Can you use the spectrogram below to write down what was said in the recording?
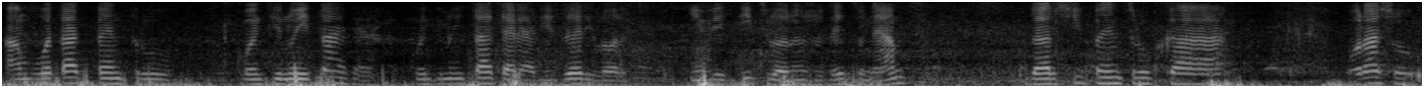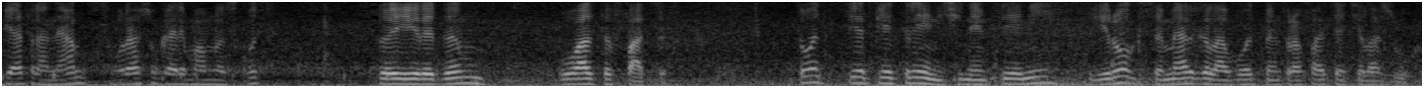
Am votat pentru continuitatea, continuitatea realizărilor investițiilor în județul Neamț, dar și pentru ca orașul Piatra Neamț, orașul în care m-am născut, să-i redăm o altă față toți pietrenii și nemțenii îi rog să meargă la vot pentru a face același lucru.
